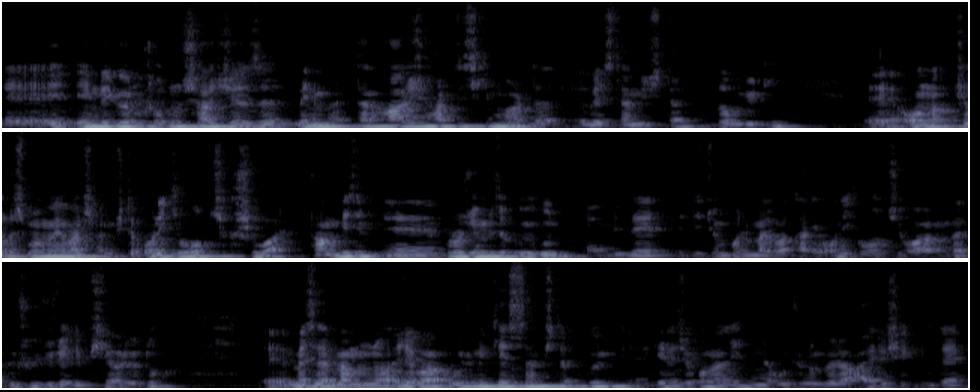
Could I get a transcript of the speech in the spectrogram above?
e, elimde görmüş olduğunuz şarj cihazı benim bir harici hard diskim vardı. Western Digital WD. E, onunla çalışmamaya başlamıştı. 12 volt çıkışı var. Tam bizim e, projemize uygun. Yani biz de lityum polimer batarya 12 volt civarında 3 hücreli bir şey arıyorduk. E, mesela ben bunu acaba ucunu kessem işte bugün e, gelecek olan lehimle ucunu böyle ayrı şekilde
